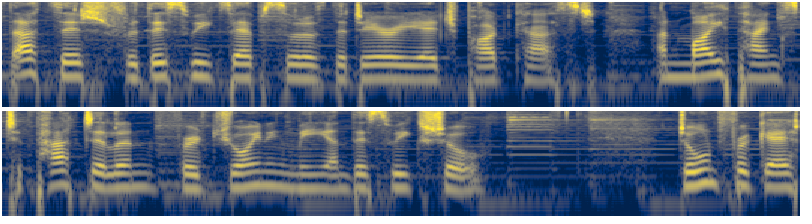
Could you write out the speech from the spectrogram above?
That's it for this week's episode of the Dairy Edge podcast, and my thanks to Pat Dillon for joining me on this week's show. Don't forget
